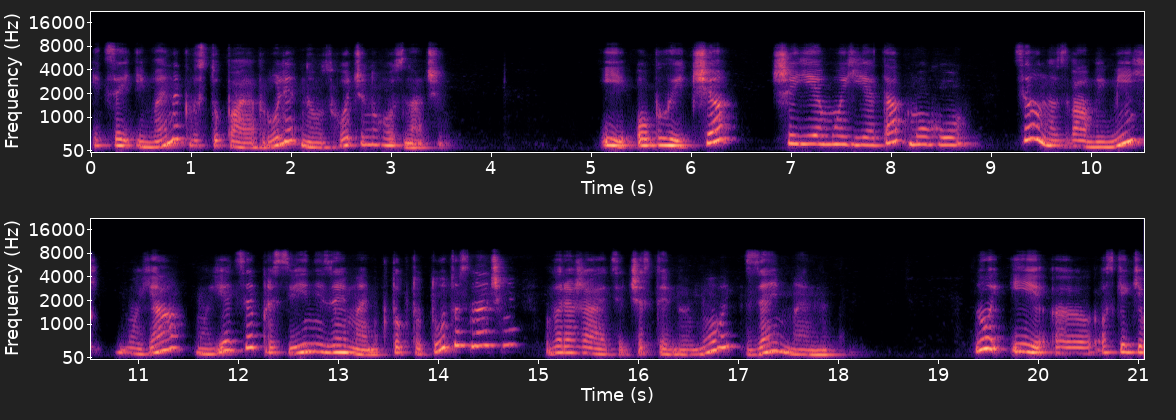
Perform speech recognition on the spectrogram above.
І цей іменник виступає в ролі неузгодженого означення. І обличчя, чиє моє, так, мого, це у нас з вами мій, моя, моє це присвійний займенник. Тобто тут означення виражається частиною мови займеннику. Ну і е, оскільки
